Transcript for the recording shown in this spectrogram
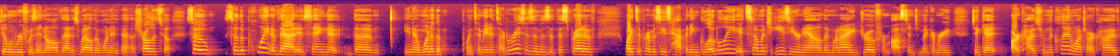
Dylann Roof was in all of that as well, the one in uh, Charlottesville. So, so the point of that is saying that the, you know, one of the points I made in cyber racism is that the spread of white supremacy is happening globally. It's so much easier now than when I drove from Austin to Montgomery to get archives from the Klan Watch archive.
